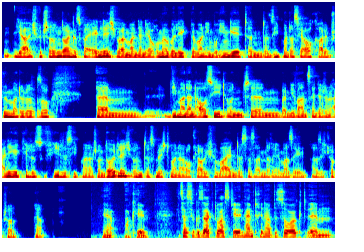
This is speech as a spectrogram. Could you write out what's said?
Ja, ich würde schon sagen, das war ähnlich, weil man dann ja auch immer überlegt, wenn man irgendwo hingeht, dann, dann sieht man das ja auch gerade im Schwimmbad oder so ähm, wie man dann aussieht. Und ähm, bei mir waren es dann ja schon einige Kilo zu viel, das sieht man dann schon deutlich und das möchte man dann auch, glaube ich, vermeiden, dass das andere immer sehen. Also ich glaube schon, ja. Ja, okay. Jetzt hast du gesagt, du hast dir den Heimtrainer besorgt. Ähm,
